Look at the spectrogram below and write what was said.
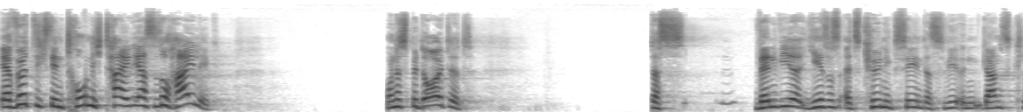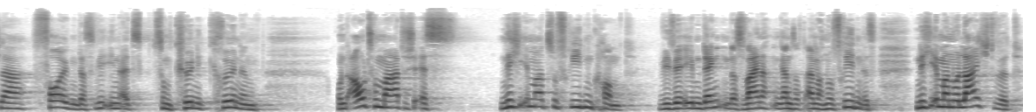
er wird sich den Thron nicht teilen. Er ist so heilig. Und es bedeutet, dass wenn wir Jesus als König sehen, dass wir ihn ganz klar folgen, dass wir ihn als zum König krönen und automatisch es nicht immer zufrieden kommt, wie wir eben denken, dass Weihnachten ganz oft einfach nur Frieden ist, nicht immer nur leicht wird,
